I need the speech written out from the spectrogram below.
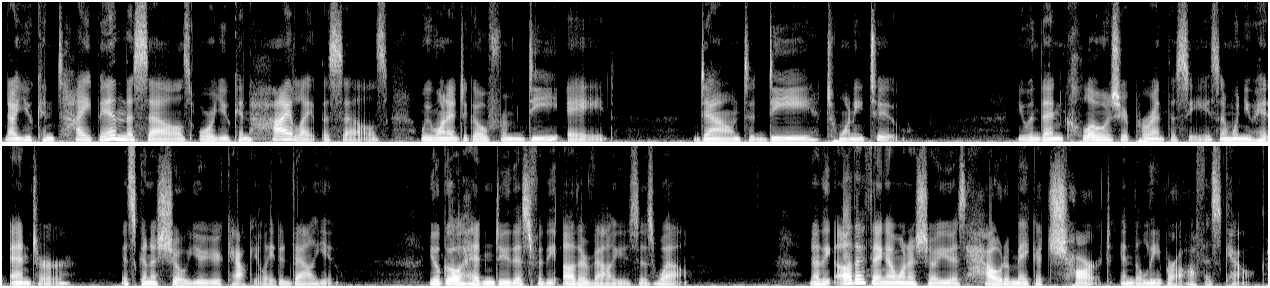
Now you can type in the cells or you can highlight the cells. We wanted to go from D8 down to D22. You would then close your parentheses and when you hit enter, it's going to show you your calculated value. You'll go ahead and do this for the other values as well. Now the other thing I want to show you is how to make a chart in the LibreOffice Calc.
